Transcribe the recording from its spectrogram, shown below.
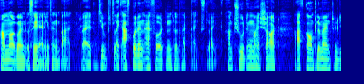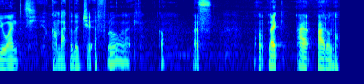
I'm not going to say anything back, right? You like I've put an effort into that text. Like I'm shooting my shot, I've complimented you, and you come back with a GIF, bro. Like, come, that's um, like I I don't know.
